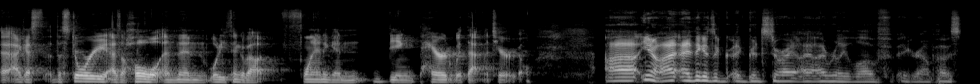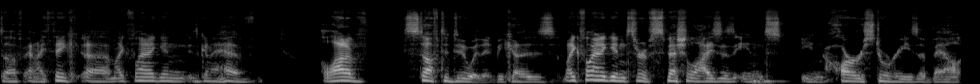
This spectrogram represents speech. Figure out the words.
I guess the story as a whole, and then what do you think about Flanagan being paired with that material? Uh, you know, I, I think it's a, a good story. I, I, really love Allan Poe stuff, and I think uh, Mike Flanagan is going to have a lot of stuff to do with it because Mike Flanagan sort of specializes in in horror stories about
